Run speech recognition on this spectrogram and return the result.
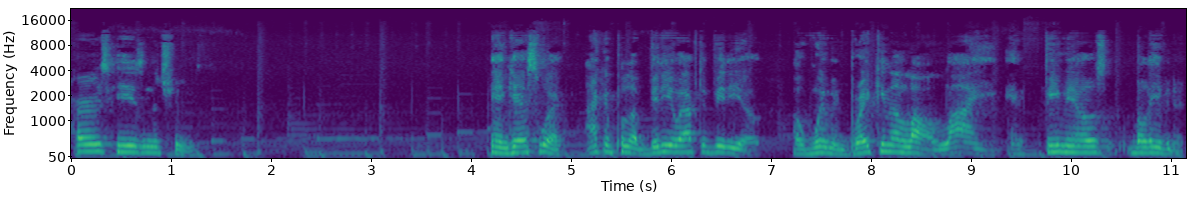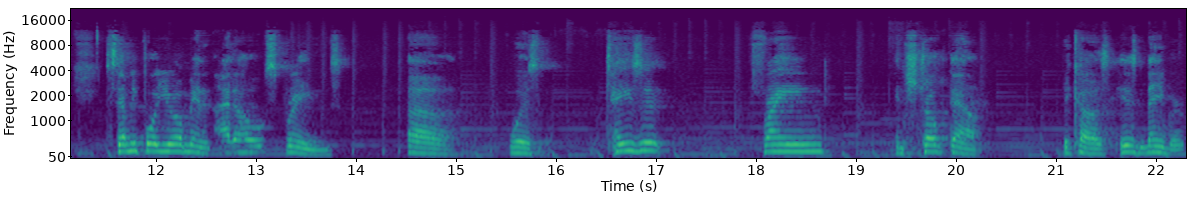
hers, his, and the truth. And guess what? I can pull up video after video of women breaking the law, lying, and females believing it. 74 year old man in Idaho Springs uh, was tasered, framed, and stroked out because his neighbor,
